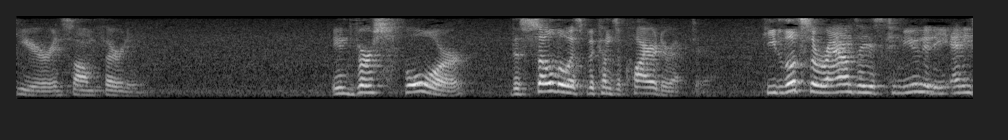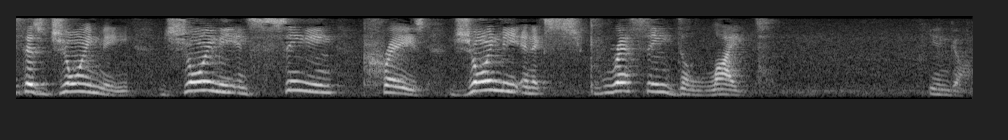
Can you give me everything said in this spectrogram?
here in Psalm 30. In verse 4, the soloist becomes a choir director. He looks around to his community and he says, Join me. Join me in singing praise. Join me in expressing delight in God.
